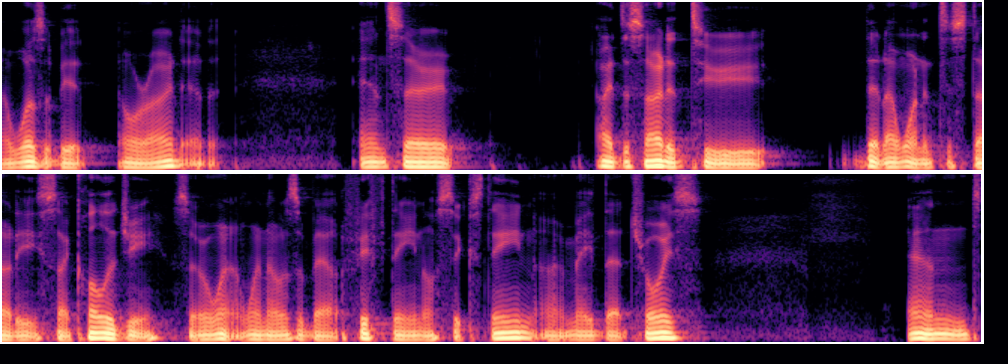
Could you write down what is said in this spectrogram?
I was a bit all right at it. And so I decided to that I wanted to study psychology. So when when I was about 15 or 16, I made that choice. And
